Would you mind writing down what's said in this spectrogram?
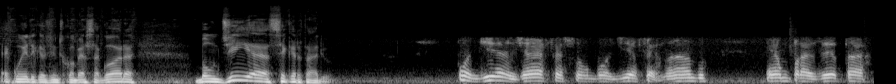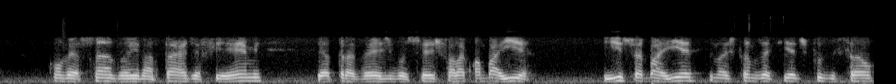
É com ele que a gente conversa agora. Bom dia, secretário. Bom dia, Jefferson. Bom dia, Fernando. É um prazer estar conversando aí na tarde FM e através de vocês falar com a Bahia. E isso é Bahia e nós estamos aqui à disposição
